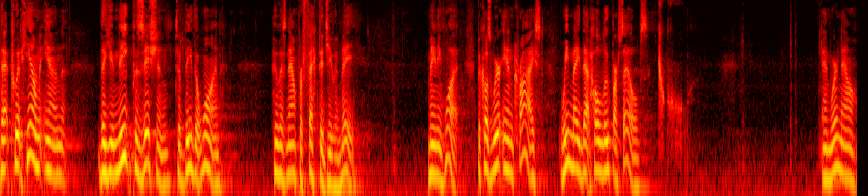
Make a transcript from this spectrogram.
that put him in the unique position to be the one who has now perfected you and me. Meaning what? Because we're in Christ, we made that whole loop ourselves. And we're now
